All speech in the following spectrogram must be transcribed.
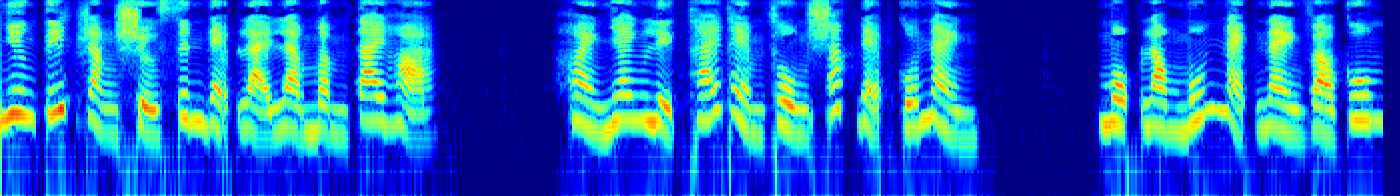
Nhưng tiếc rằng sự xinh đẹp lại là mầm tai họa. Hoàng Nhan liệt thái thèm thuồng sắc đẹp của nàng. Một lòng muốn nạp nàng vào cung.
